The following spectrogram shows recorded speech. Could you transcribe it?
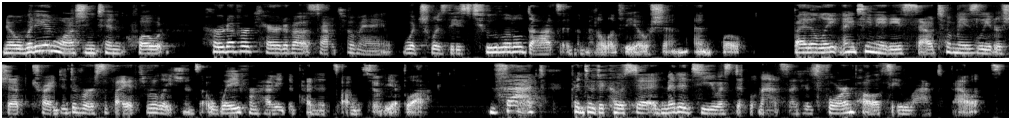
nobody in Washington, quote, heard of or cared about Sao Tome, which was these two little dots in the middle of the ocean, end quote. By the late 1980s, Sao Tome's leadership tried to diversify its relations away from heavy dependence on the Soviet bloc. In fact, Pinto da Costa admitted to U.S. diplomats that his foreign policy lacked balance.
